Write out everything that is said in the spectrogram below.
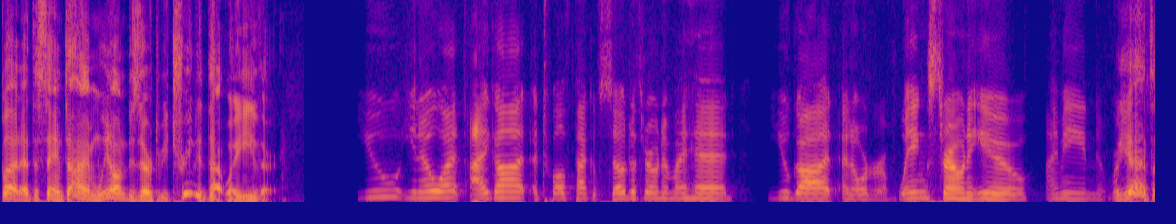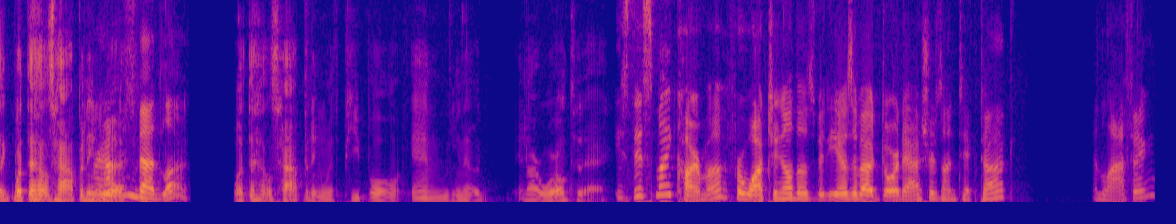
But at the same time, we don't deserve to be treated that way either. You, you know what? I got a 12 pack of soda thrown at my head. You got an order of wings thrown at you. I mean, we're Well, yeah, it's like what the hell's happening we're having with bad luck. what the hell's happening with people in, you know, in our world today? Is this my karma for watching all those videos about Door Dashers on TikTok and laughing?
